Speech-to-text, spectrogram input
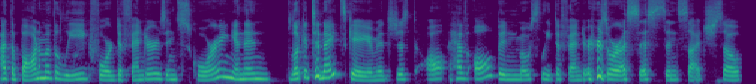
at the bottom of the league for defenders in scoring, and then look at tonight's game. It's just all have all been mostly defenders or assists and such. So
